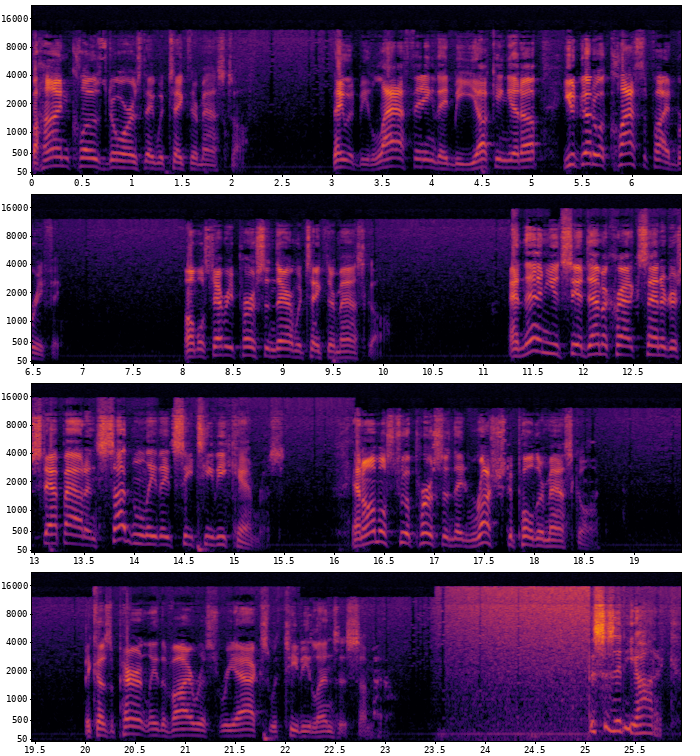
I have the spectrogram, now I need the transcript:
behind closed doors, they would take their masks off. They would be laughing, they'd be yucking it up. You'd go to a classified briefing. Almost every person there would take their mask off. And then you'd see a Democratic senator step out, and suddenly they'd see TV cameras. And almost to a person, they'd rush to pull their mask on. Because apparently the virus reacts with TV lenses somehow. This is idiotic.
